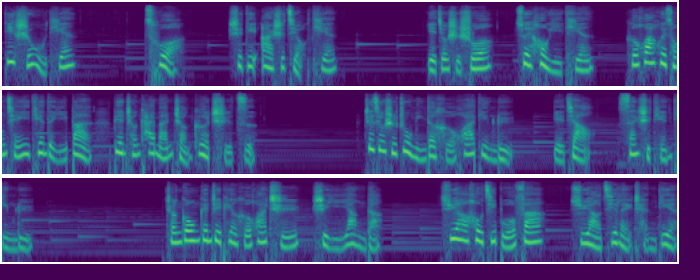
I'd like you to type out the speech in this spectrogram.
第十五天？错，是第二十九天。也就是说，最后一天，荷花会从前一天的一半变成开满整个池子。这就是著名的荷花定律，也叫。三十天定律，成功跟这片荷花池是一样的，需要厚积薄发，需要积累沉淀。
